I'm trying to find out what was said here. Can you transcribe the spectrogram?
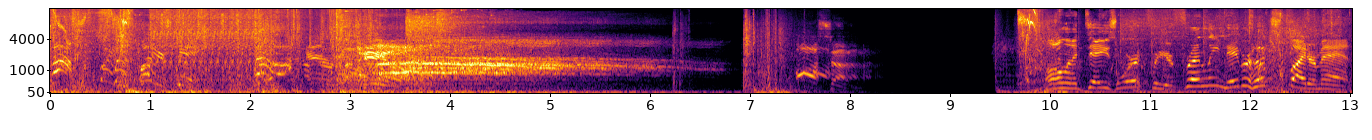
Ah! Kick! Awesome! All in a day's work for your friendly neighborhood Spider-Man.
